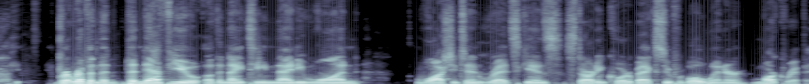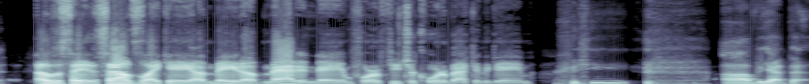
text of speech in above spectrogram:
Brett Rypien, the, the nephew of the 1991 Washington Redskins starting quarterback Super Bowl winner, Mark Rypien. I was gonna say it sounds like a uh, made up Madden name for a future quarterback in the game. uh, but yeah, that,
